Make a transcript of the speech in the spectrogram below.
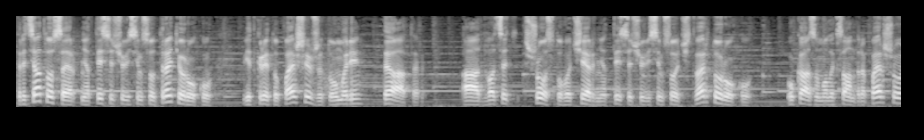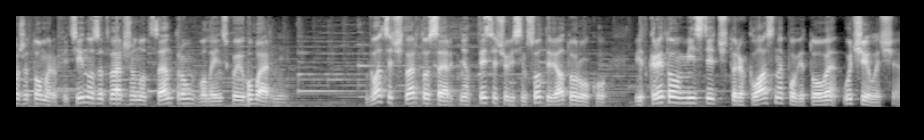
30 серпня 1803 року відкрито перший в Житомирі театр. А 26 червня 1804 року указом Олександра І Житомир офіційно затверджено центром Волинської губернії. 24 серпня 1809 року відкрито в місті чотирьохкласне повітове училище.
